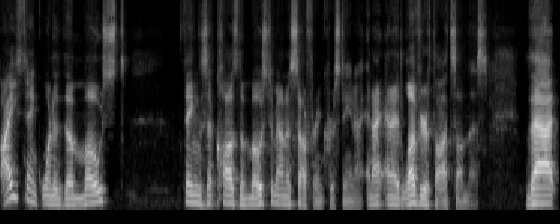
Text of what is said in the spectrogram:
I think one of the most things that cause the most amount of suffering, Kristina, and I and I love your thoughts on this, that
